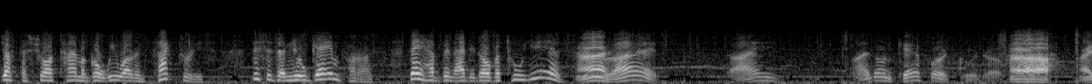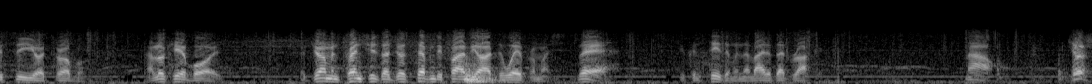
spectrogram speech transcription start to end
Just a short time ago, we were in factories. This is a new game for us. They have been at it over two years. Huh? Right. I I don't care for it, Kudrow. Oh, I see your trouble. Now, look here, boys. The German trenches are just 75 yards away from us. There. You can see them in the light of that rocket. Now, just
